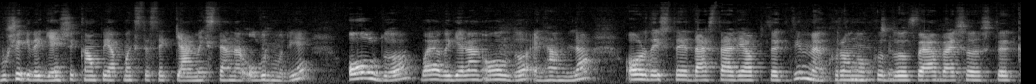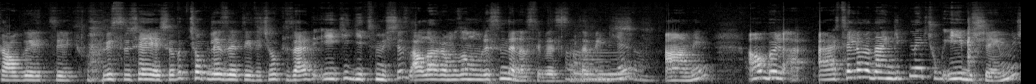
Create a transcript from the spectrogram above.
bu şekilde gençlik kampı yapmak istesek gelmek isteyenler olur mu diye. Oldu. Bayağı da gelen oldu elhamdülillah. Orada işte dersler yaptık değil mi? Kur'an Evet, okuduk, beraber çalıştık, kavga ettik. Bir sürü şey yaşadık. Çok lezzetliydi, çok güzeldi. İyi ki gitmişiz. Allah Ramazan umresini de nasip etsin tabii ki. Amin. Ama böyle ertelemeden gitmek çok iyi bir şeymiş.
